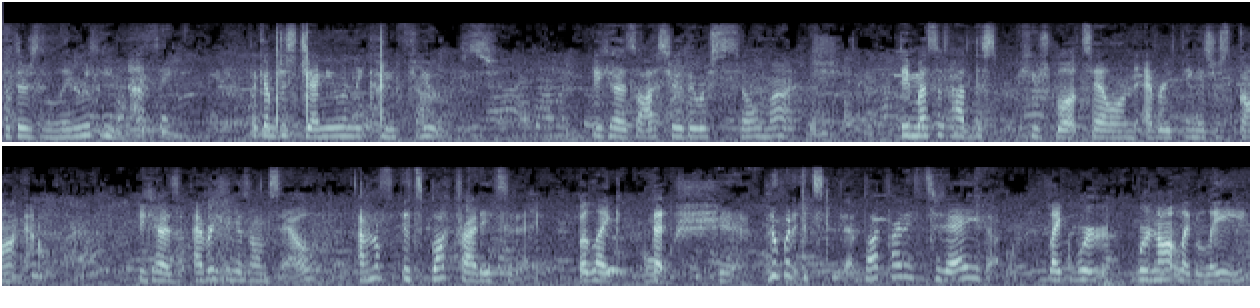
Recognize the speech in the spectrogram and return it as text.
But there's literally nothing. Like I'm just genuinely confused because last year there was so much. They must have had this huge blowout sale and everything is just gone now because everything is on sale. I don't know if it's Black Friday today, but like oh, that. Shit. No, but it's Black Friday today though. Like we're we're not like late.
